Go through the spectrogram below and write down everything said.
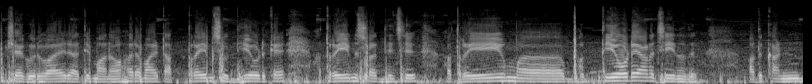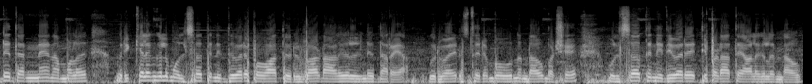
പക്ഷേ ഗുരുവായൂർ അതിമനോഹരമായിട്ട് അത്രയും ശുദ്ധിയോടുക്കെ അത്രയും ശ്രദ്ധിച്ച് അത്രയും ഭക്തിയോടെയാണ് ചെയ്യുന്നത്. അത് കണ്ട് തന്നെ നമ്മൾ ഒരിക്കലെങ്കിലും ഉത്സവത്തിന് ഇതുവരെ പോകാത്ത ഒരുപാട് ആളുകളുണ്ട് എന്നറിയാം ഗുരുവായൂർ സ്ഥിരം പോകുന്നുണ്ടാവും. പക്ഷേ ഉത്സവത്തിന് ഇതുവരെ എത്തിപ്പെടാത്ത ആളുകളുണ്ടാവും.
